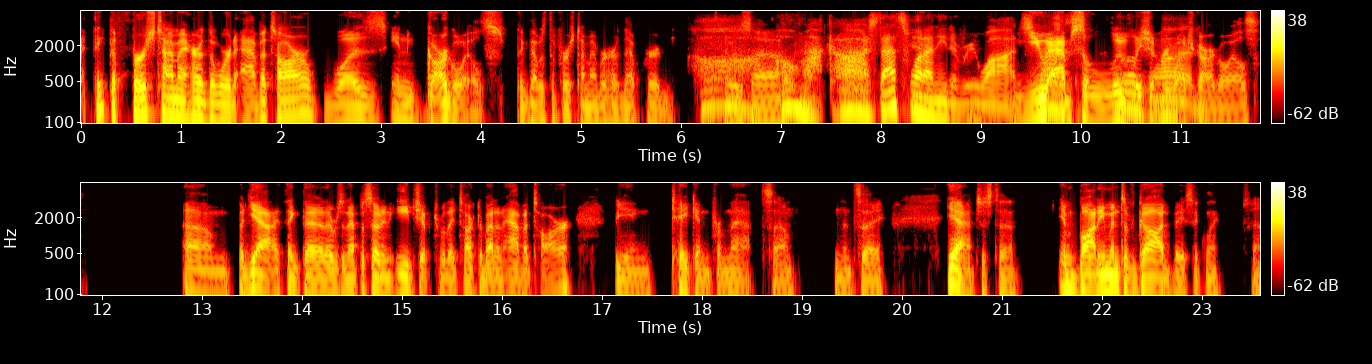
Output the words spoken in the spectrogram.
I think the first time I heard the word avatar was in Gargoyles. I think that was the first time I ever heard that word. was, uh, oh my gosh, that's what. I need to rewatch. You absolutely should rewatch one. Gargoyles. Um, but yeah, I think that there was an episode in Egypt where they talked about an avatar being taken from that. So and it's a yeah, just a embodiment of God, basically. So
